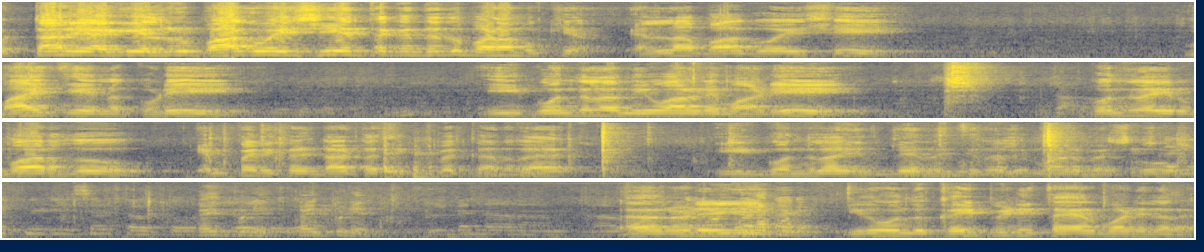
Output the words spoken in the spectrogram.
ಒಟ್ಟಾರೆಯಾಗಿ ಎಲ್ಲರೂ ಭಾಗವಹಿಸಿ ಅಂತಕ್ಕಂಥದ್ದು ಬಹಳ ಮುಖ್ಯ. ಎಲ್ಲ ಭಾಗವಹಿಸಿ ಮಾಹಿತಿಯನ್ನು ಕೊಡಿ. ಈ ಗೊಂದಲ ನಿವಾರಣೆ ಮಾಡಿ. ಗೊಂದಲ ಇರಬಾರದು. ಎಂಪೆರಿಕಲ್ ಡಾಟಾ ಸಿಗ್ಬೇಕಾದ್ರೆ ಈ ಗೊಂದಲ ಇದ್ದೇ ರೀತಿಯಲ್ಲಿ ಮಾಡಬೇಕು. ಕೈ ಕೈ ನೋಡಿ ಇದು ಒಂದು ಕೈಪಿಡಿ ತಯಾರು ಮಾಡಿದ್ದಾರೆ.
